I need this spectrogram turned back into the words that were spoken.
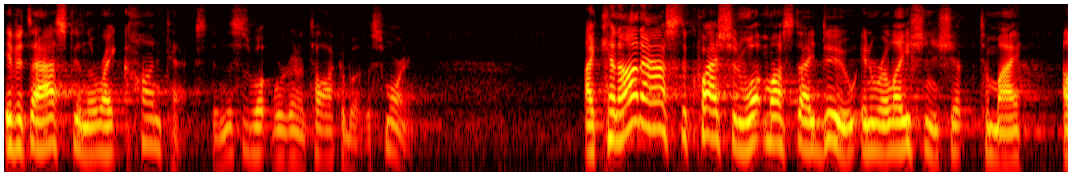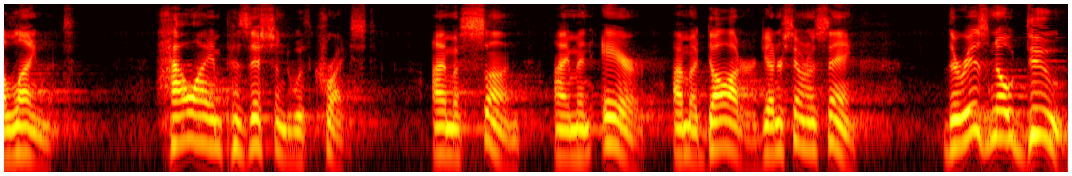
if it's asked in the right context. And this is what we're going to talk about this morning. I cannot ask the question, what must I do, in relationship to my alignment how I am positioned with Christ. I'm a son, I'm an heir, I'm a daughter. Do you understand what I'm saying? There is no do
